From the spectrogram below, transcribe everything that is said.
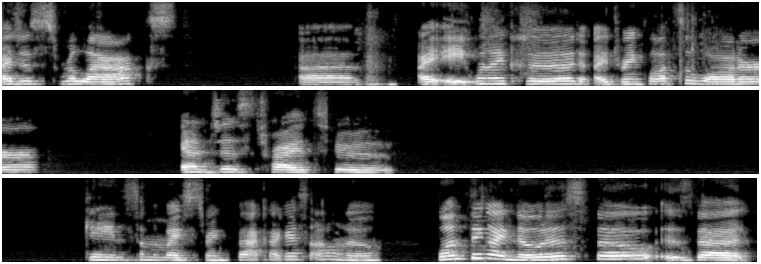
I just relaxed. Um, I ate when I could. I drank lots of water, and just tried to gain some of my strength back. I guess I don't know. One thing I noticed though is that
